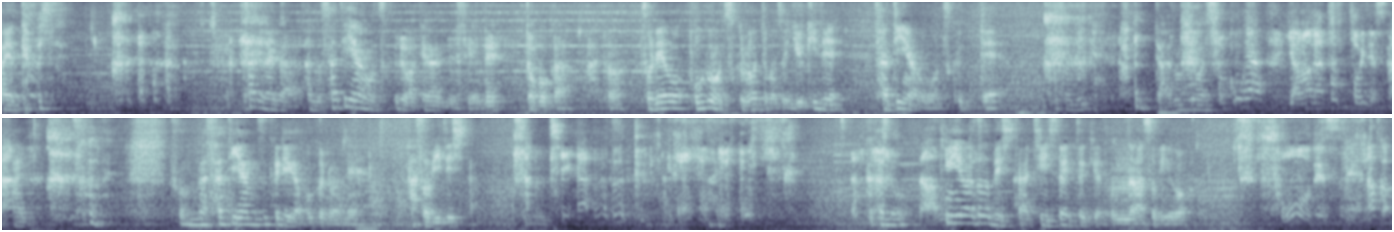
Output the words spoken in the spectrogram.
流行ってました。彼らがあのサティアンを作るわけなんですよね。どこか。あのそれを僕も作ろうってことで雪でサティアンを作ってそこに入ってそこが山形っぽいですな、たはい。そ そんなサティアン作りが僕のね遊びでした。サティアンあの君はどうでした？小さい時はどんな遊びを？そうですね。なんか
